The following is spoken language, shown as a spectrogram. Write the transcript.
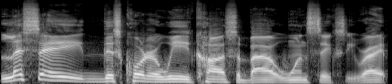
let's say this quarter weed costs about 160, right?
